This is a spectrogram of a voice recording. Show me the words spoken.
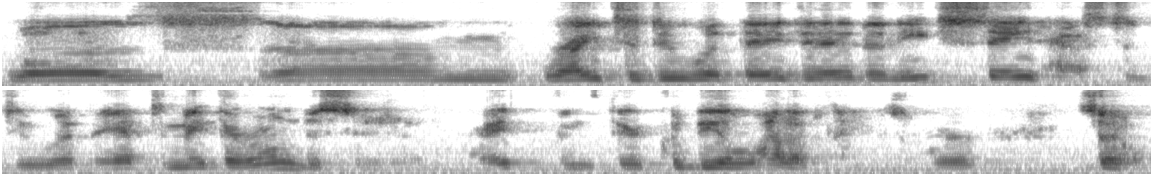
was um, right to do what they did, and each state has to do it. They have to make their own decision, right? And there could be a lot of things where so.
